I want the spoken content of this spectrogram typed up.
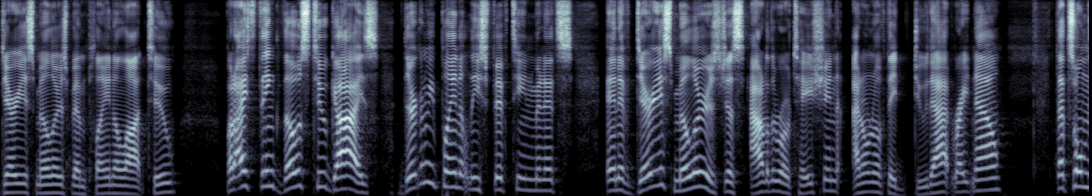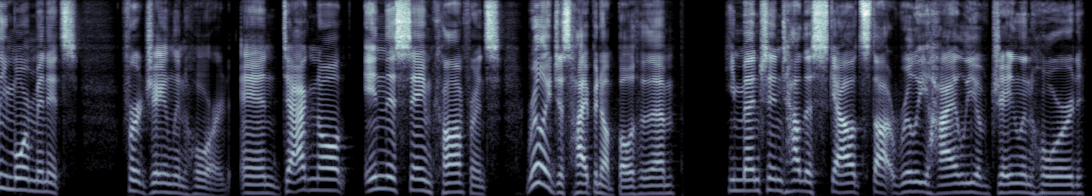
Darius Miller's been playing a lot too. But I think those two guys, they're going to be playing at least 15 minutes. And if Darius Miller is just out of the rotation, I don't know if they do that right now. That's only more minutes for Jalen Hoard. And Daigneault, in this same conference, really just hyping up both of them. He mentioned how the scouts thought really highly of Jalen Hoard.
